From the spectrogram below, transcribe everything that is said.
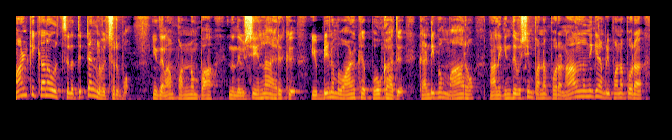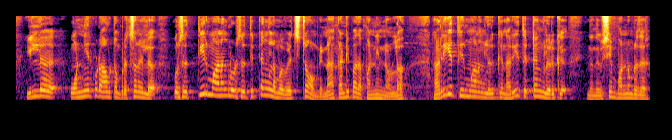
வாழ்க்கைக்கான ஒரு சில திட்டங்கள் வச்சுருப்போம். இதெல்லாம் பண்ணும்பா இந்த விஷயம்லாம் இருக்குது இப்படியே நம்ம வாழ்க்கை போகாது. கண்டிப்பாக மாறும். நாளைக்கு இந்த விஷயம் பண்ண போகிறேன் நாலு நான் அப்படி பண்ண போகிறேன் இல்லை ஒன் இயர் கூட ஆகட்டும் பிரச்சனை இல்லை. ஒரு சில தீர்மானங்கள் ஒரு சில திட்டங்கள் நம்ம வச்சிட்டோம் அப்படின்னா கண்டிப்பாக அதை பண்ணிடணும்ல. நிறைய தீர்மானங்கள் இருக்குது நிறைய திட்டங்கள் இருக்குது இந்த விஷயம் பண்ணும் பிரதர்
